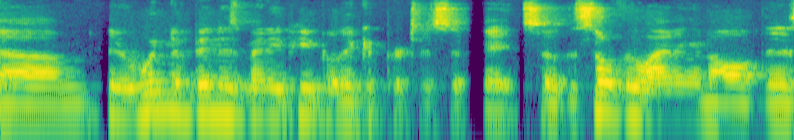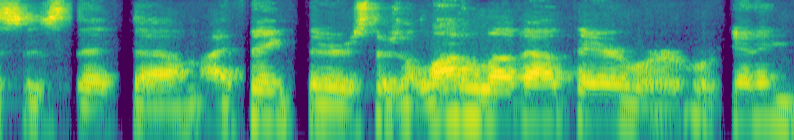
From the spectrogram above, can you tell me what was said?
um, there wouldn't have been as many people that could participate. So the silver lining in all of this is that um, I think there's there's a lot of love out there. We're, we're getting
